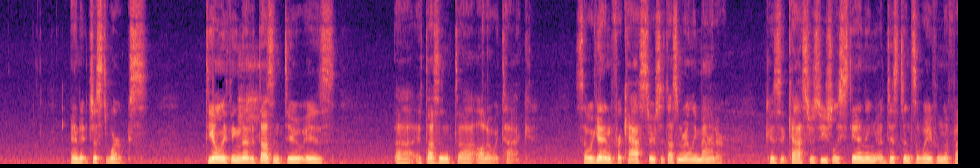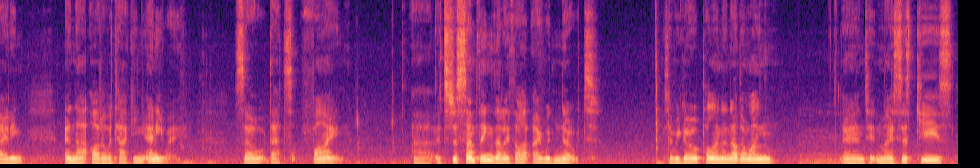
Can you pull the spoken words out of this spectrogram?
And it just works. The only thing that it doesn't do is uh, it doesn't uh, auto attack. So again, for casters, it doesn't really matter because caster's usually standing a distance away from the fighting and not auto attacking anyway. So that's fine. Uh, it's just something that I thought I would note. So we go pulling another one and hitting my assist keys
